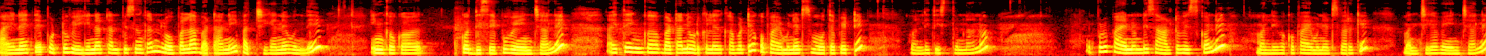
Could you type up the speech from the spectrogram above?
పైన అయితే పొట్టు వేగినట్టు అనిపిస్తుంది కానీ లోపల బఠానీ పచ్చిగానే ఉంది. ఇంకొక కొద్దిసేపు వేయించాలి. అయితే ఇంకా బఠానీ ఉడకలేదు కాబట్టి ఒక ఫైవ్ మినిట్స్ మూత పెట్టి మళ్ళీ తీస్తున్నాను. ఇప్పుడు పైనుండి సాల్ట్ వేసుకొని మళ్ళీ ఒక ఫైవ్ మినిట్స్ వరకు మంచిగా వేయించాలి.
